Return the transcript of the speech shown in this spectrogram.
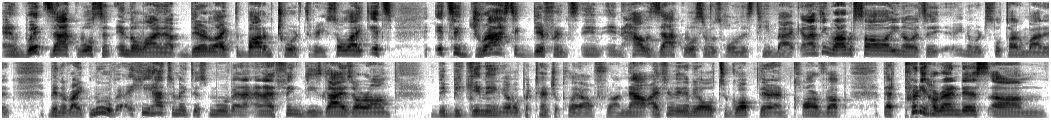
And with Zach Wilson in the lineup, they're like the bottom two or three. So like it's it's a drastic difference in in how Zach Wilson was holding his team back. And I think Robert Saleh, you know, it's a you know we're still talking about it being the right move. He had to make this move, and, and I think these guys are on the beginning of a potential playoff run. Now, I think they're gonna be able to go up there and carve up that pretty horrendous. Um,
